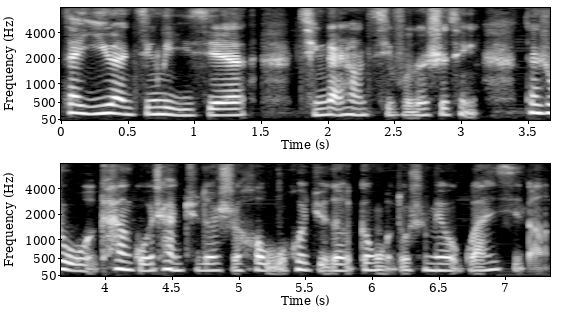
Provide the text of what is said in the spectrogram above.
在医院经历一些情感上起伏的事情，但是我看国产剧的时候，我会觉得跟我都是没有关系的。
